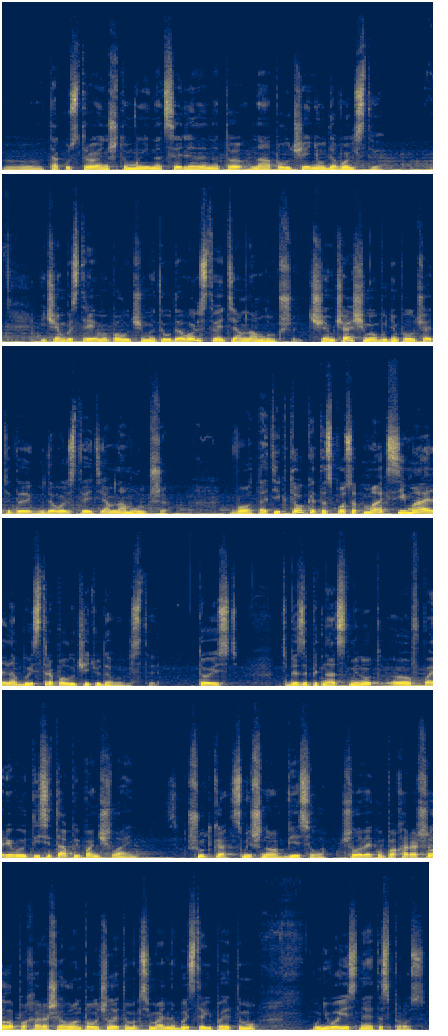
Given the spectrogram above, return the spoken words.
э, так устроен, что мы нацелены на, то, на получение удовольствия. И чем быстрее мы получим это удовольствие, тем нам лучше. Чем чаще мы будем получать это удовольствие, тем нам лучше. Вот. А TikTok это способ максимально быстро получить удовольствие. То есть тебе за 15 минут э, впаривают и setup, и punchline. Шутка, смешно, весело. Человеку похорошело, похорошело. Он получил это максимально быстро, и поэтому у него есть на это спрос.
